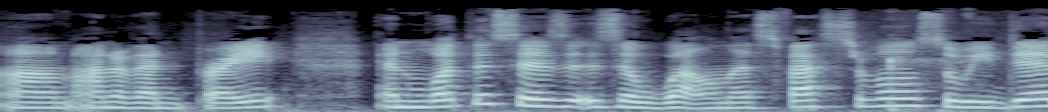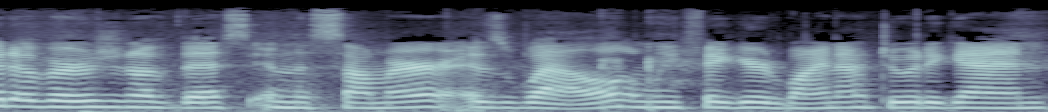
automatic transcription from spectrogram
um, on Eventbrite. And what this is is a wellness festival. So we did a version of this in the summer as well, and we figured why not do it again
